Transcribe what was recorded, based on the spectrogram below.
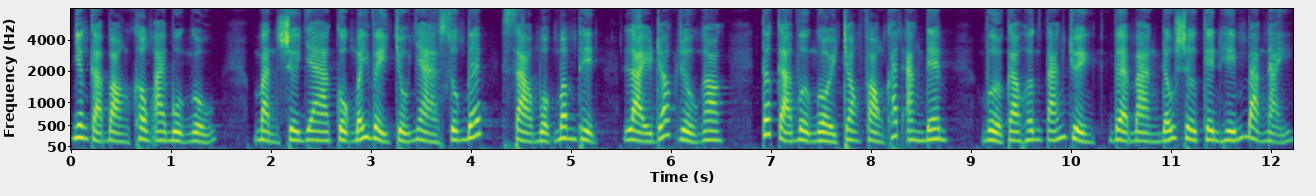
nhưng cả bọn không ai buồn ngủ. Mạnh sư gia cùng mấy vị chủ nhà xuống bếp xào một mâm thịt, lại rót rượu ngon. Tất cả vừa ngồi trong phòng khách ăn đêm, vừa cao hứng tán chuyện về màn đấu sư kinh hiếm ban nãy.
